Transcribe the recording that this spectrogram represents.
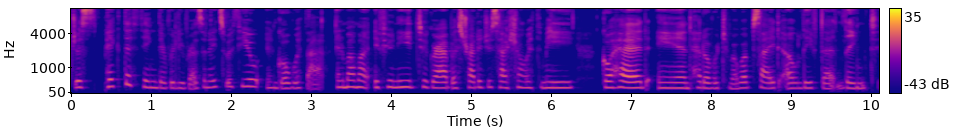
Just pick the thing that really resonates with you and go with that. And, Mama, if you need to grab a strategy session with me, go ahead and head over to my website. I'll leave that linked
